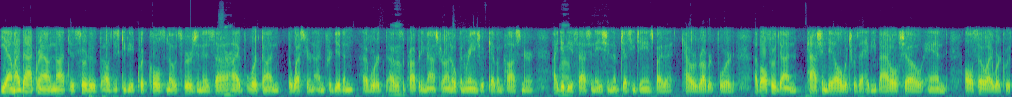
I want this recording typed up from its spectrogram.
Yeah, my background, not to sort of, I'll just give you a quick Coles Notes version, is uh, sure. I've worked on the Western Unforgiven. I've worked, wow. I was a property master on Open Range with Kevin Costner. I did wow. the assassination of Jesse James by the coward Robert Ford. I've also done Passchendaele, which was a heavy battle show, and also I worked with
